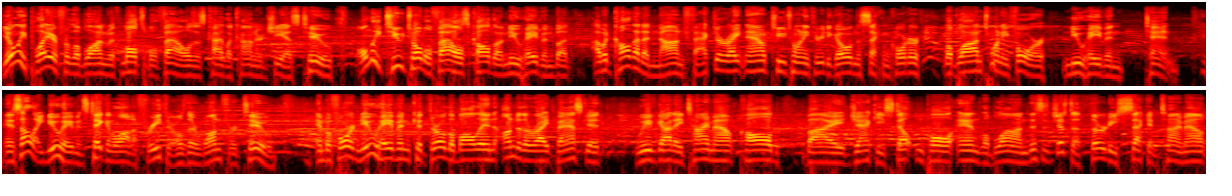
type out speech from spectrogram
The only player for LeBlond with multiple fouls is Kyla Connard. She has two. Only two total fouls called on New Haven, but I would call that a non factor right now. 2.23 to go in the second quarter. LeBlond 24, New Haven 10. And it's not like New Haven's taking a lot of free throws, they're one for two. And before New Haven could throw the ball in under the right basket, we've got a timeout called by Jackie Steltenpole and LeBlond. This is just a 30 second timeout.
